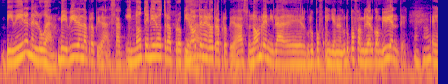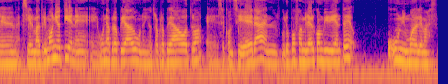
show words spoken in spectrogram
Vivir en el lugar. Vivir en la propiedad, exacto. Y no tener otra propiedad. No tener otra propiedad a su nombre ni la del grupo y en el grupo familiar conviviente. Eh, si el matrimonio tiene eh, una propiedad uno y otra propiedad otro, eh, se considera en el grupo familiar conviviente un inmueble más.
